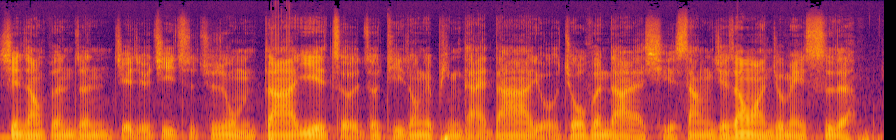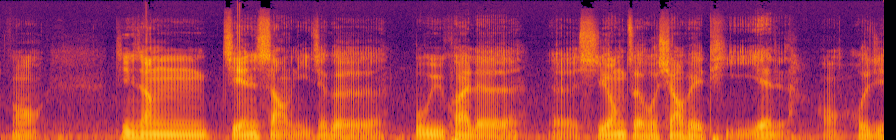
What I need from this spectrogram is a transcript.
线上纷争解决机制，就是我们大家业者就提供一个平台，大家有纠纷，大家来协商，协商完就没事的哦，尽量减少你这个不愉快的呃使用者或消费体验啦哦，或者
